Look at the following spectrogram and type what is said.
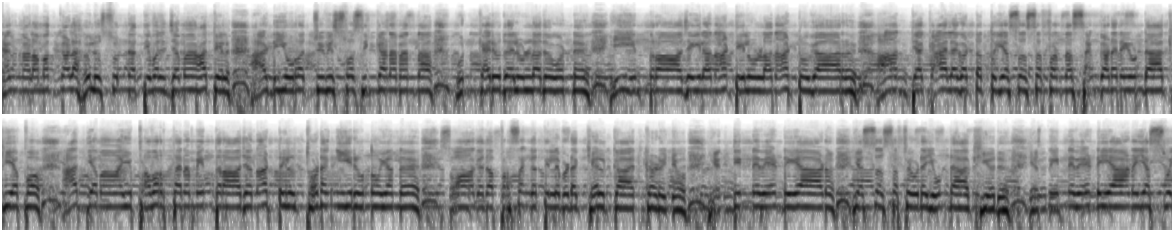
ഞങ്ങളെ മക്കൾ അഹ്ലുസുന്നത്തി വൽ ജമാഅത്തിൽ അടിയുറച്ചു വിശ്വസിക്കണമെന്ന മുൻകരുതലുള്ളത് കൊണ്ട് ഈ ഇന്ദ്രാജയിലെ നാട്ടിലുള്ള നാട്ടുകാർ ആദ്യ കാലഘട്ടത്ത് എസ് എസ് എഫ് എന്ന സംഘടന ഉണ്ടാക്കിയപ്പോ ആദ്യമായി പ്രവർത്തനം ഇന്ദ്രാജ നാട്ടിൽ തുടങ്ങിയിരുന്നു എന്ന് സ്വാഗത പ്രസംഗത്തിൽ ഇവിടെ കേൾക്കാൻ കഴിഞ്ഞു. എന്തിനു വേണ്ടിയാണ് എസ് എസ് എഫ് ഇവിടെ ഉണ്ടാക്കിയത്? എന്തിനു വേണ്ടിയാണ് എസ്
